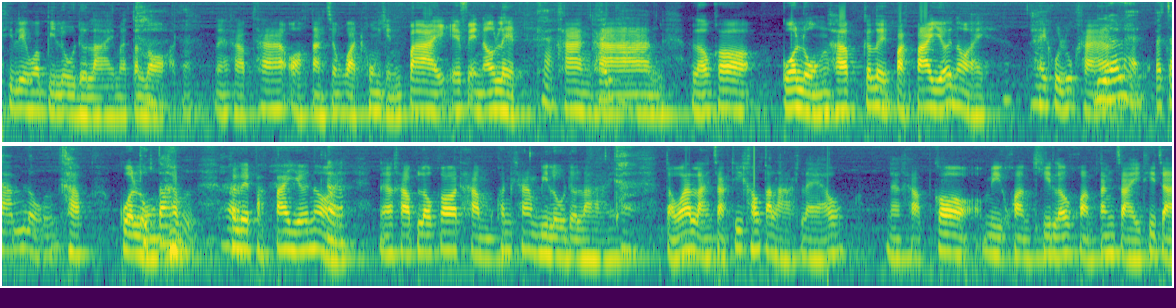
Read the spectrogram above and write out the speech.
ที่เรียกว่า below the line มาตลอดค่ะนะครับ ถ้าออกต่างจังหวัดคงเห็นป้าย FN Outlet ค่ะข้างข้างทาทางงแล้วก็กลัวหลงครับ ก็เลยปักป้ายเยอะหน่อย ให้คุณลูกค้าดีแล้วแหละประจำหลงครับกลัวหลถูงกต้องครับค่ะก็เลยปักป้ายเยอะหน่อยค่ะนะครับแล้วก็ทำค่อนข้าง below the line ค่ะแต่ว่าหลังจากที่เข้าตลาดแล้วนะครับ ก็มีความคิดแล้วความตั้งใจที่จะ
